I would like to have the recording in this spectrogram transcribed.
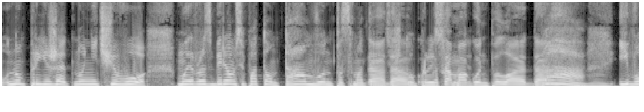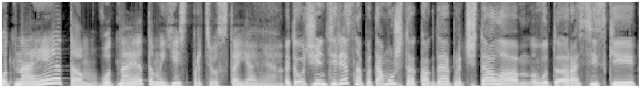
Ну, ну приезжать, ну, ничего. Мы разберемся потом. Там, вон, посмотрите, да, да. что происходит. Там огонь пылает, да. Да. И вот на этом, вот на этом и есть противостояние. Это очень интересно, потому что, когда я прочитала вот российский,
